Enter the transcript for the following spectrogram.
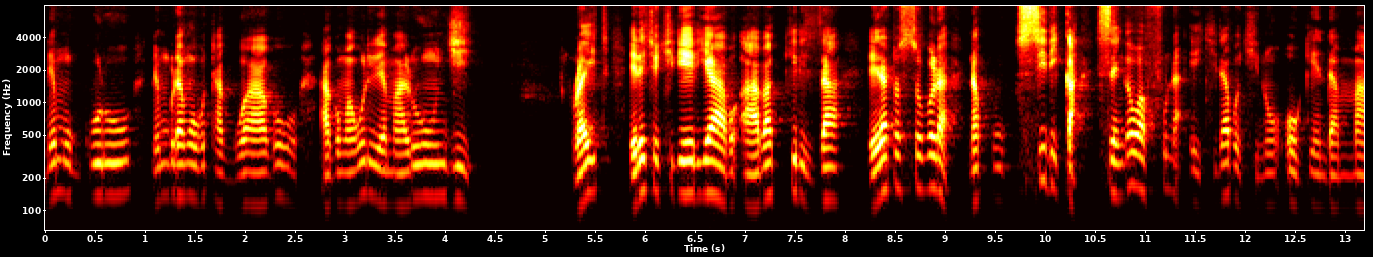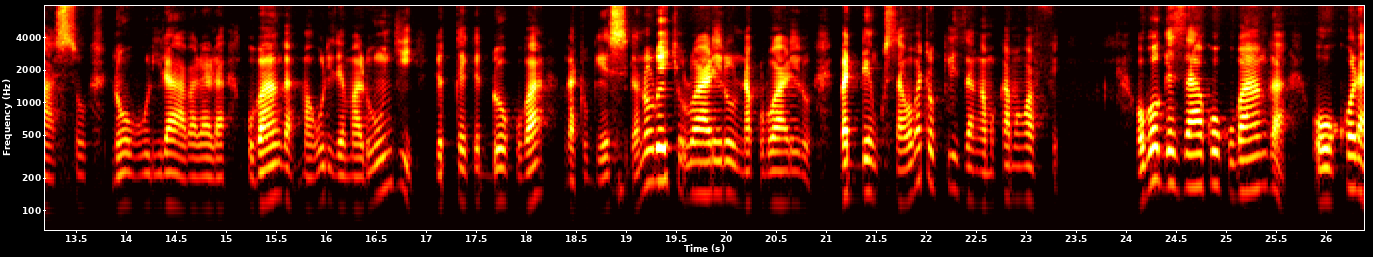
ne mu ggulu ne mu bulamu obutaggwago ago mawulire malungi right? Era ekyo kiri eri abo abakkiriza era tosobola nakusirika senga wafuna ekirabo kino ogenda mu maaso n'obuulira abalala kubanga mawulire malungi getuteekeddwa okuba nga tugeesiga. N'olwekyo olwaleero olunaku lwaleero badde nkusaba oba tokkiriza nga mukama waffe oba ogezaako okubanga okola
